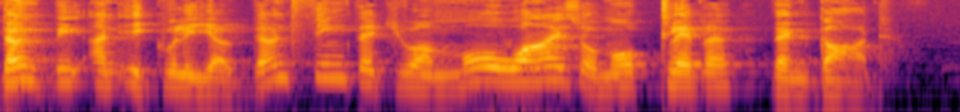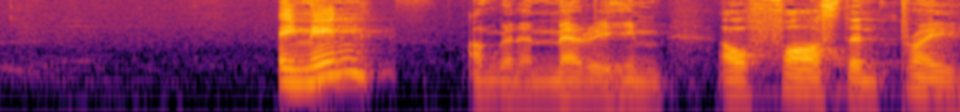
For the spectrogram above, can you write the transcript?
Don't be unequally yoked. Don't think that you are more wise or more clever than God. Amen? I'm going to marry him. I'll fast and pray.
